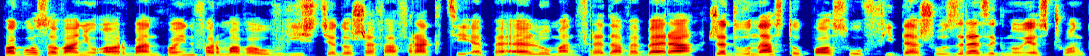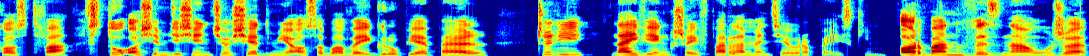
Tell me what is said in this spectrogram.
Po głosowaniu Orban poinformował w liście do szefa frakcji EPL-u Manfreda Webera, że 12 posłów Fideszu zrezygnuje z członkostwa w 187-osobowej grupie EPL, czyli największej w Parlamencie Europejskim. Orban wyznał, że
